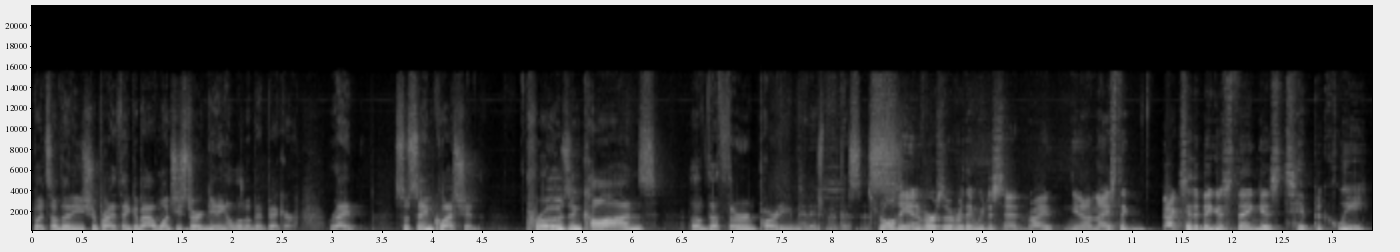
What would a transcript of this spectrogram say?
but something you should probably think about once you start getting a little bit bigger, right? So, same question pros and cons of the third party management business. It's all the inverse of everything we just said, right? You know, nice thing. I'd say the biggest thing is typically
